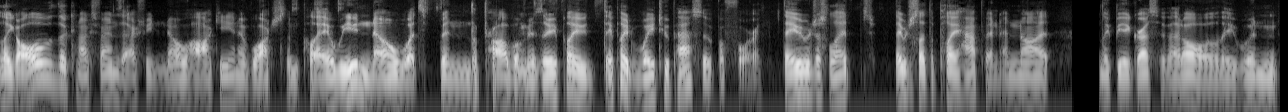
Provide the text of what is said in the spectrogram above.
like all of the Canucks fans that actually know hockey and have watched them play, we know what's been the problem is they played they played way too passive before. They would just let they would just let the play happen and not like be aggressive at all. They wouldn't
